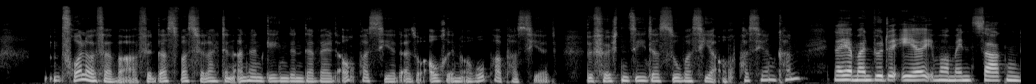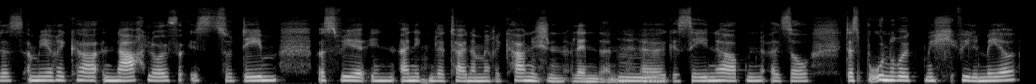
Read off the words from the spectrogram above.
ein Vorläufer war für das, was vielleicht in anderen Gegenden der Welt auch passiert, also auch in Europa passiert, befürchten Sie, dass sowas hier auch passieren kann? Naja, man würde eher im Moment sagen, dass Amerika ein Nachläufer ist zu dem, was wir in einigen lateinamerikanischen Ländern Mhm. äh, gesehen haben. Also das beunruhigt mich viel mehr.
